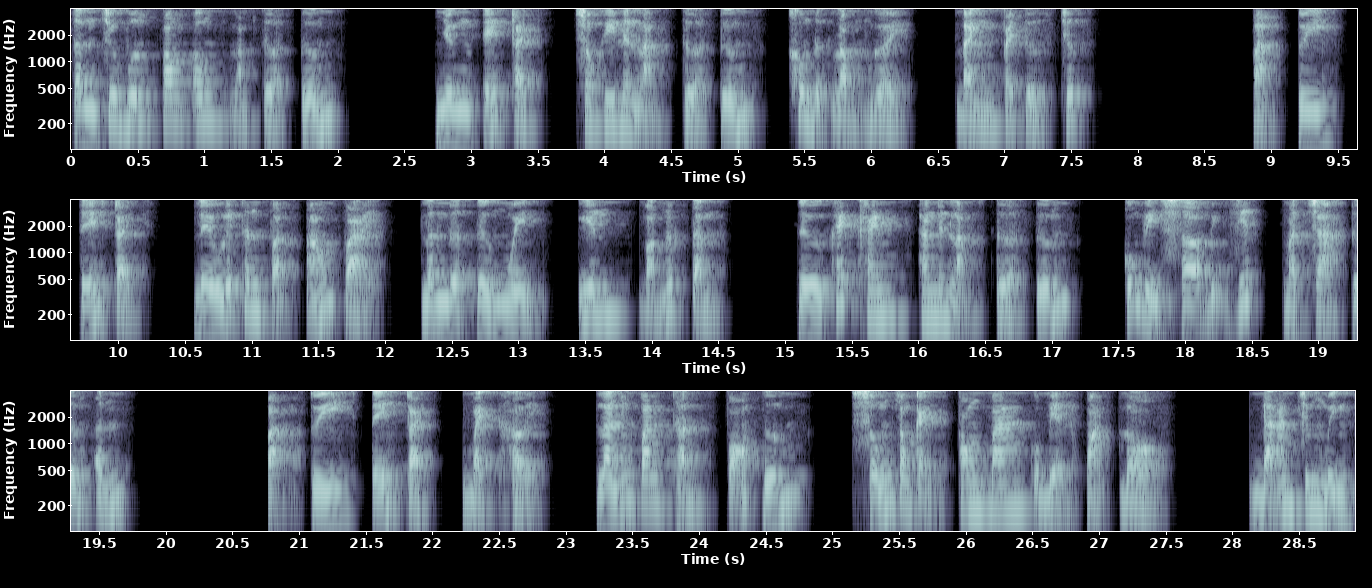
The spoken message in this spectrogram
Tần Chiêu Vương phong ông làm thừa tướng. Nhưng tế trạch sau khi lên làm thừa tướng không được lòng người, đành phải từ chức. Phạm Tuy, tế trạch đều lấy thân phận áo vải, lần lượt từ ngụy Yên vào nước Tần từ khách khanh thăng lên làm thừa tướng cũng vì sợ bị giết mà trả tướng ấn phạm tuy tế trạch bạch khởi là những văn thần võ tướng sống trong cảnh phong ba của biển hoạn đồ đã chứng minh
